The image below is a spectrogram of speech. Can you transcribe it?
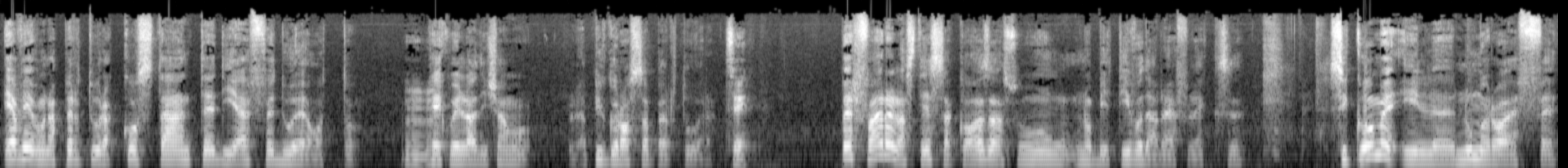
e aveva un'apertura costante di f2.8 mm. che è quella diciamo la più grossa apertura. Sì per fare la stessa cosa su un obiettivo da reflex, siccome il numero F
